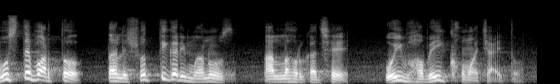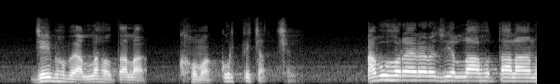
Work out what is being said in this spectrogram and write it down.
বুঝতে পারতো, তাহলে সত্যিকারী মানুষ আল্লাহর কাছে ওইভাবেই ক্ষমা চাইতো। যেইভাবে আল্লাহ তালা ক্ষমা করতে চাচ্ছেন। আবু হরাইরা রাজি আল্লাহ তালাহ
